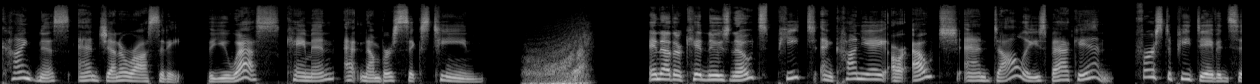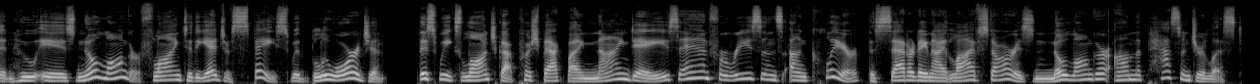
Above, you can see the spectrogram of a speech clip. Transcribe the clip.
kindness, and generosity. The U.S. came in at number 16. In other KidNuz notes, Pete and Kanye are out and Dolly's back in. First to Pete Davidson, who is no longer flying to the edge of space with Blue Origin. This week's launch got pushed back by nine days, and for reasons unclear, the Saturday Night Live star is no longer on the passenger list.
